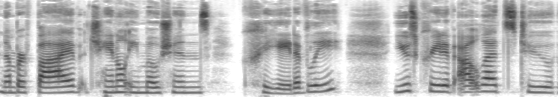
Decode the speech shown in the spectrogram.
Number five, channel emotions creatively. Use creative outlets to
